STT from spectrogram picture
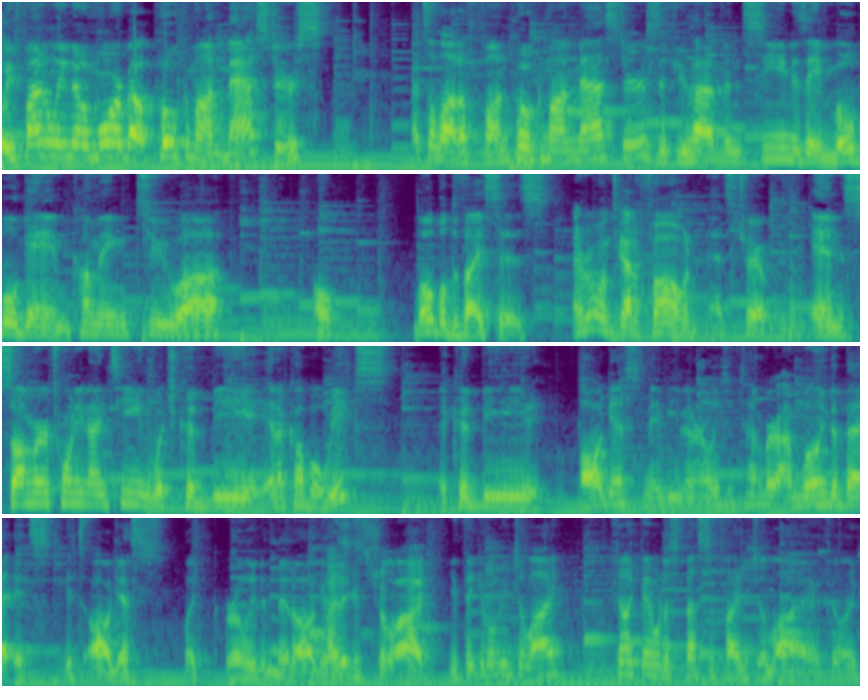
we finally know more about Pokemon Masters. That's a lot of fun. Pokemon Masters, if you haven't seen, is a mobile game coming to uh, all mobile devices. Everyone's got a phone. That's true. In summer 2019, which could be in a couple weeks, it could be August, maybe even early September. I'm willing to bet it's it's August, like early to mid August. I think it's July. You think it'll be July? I feel like they would have specified July. I feel like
